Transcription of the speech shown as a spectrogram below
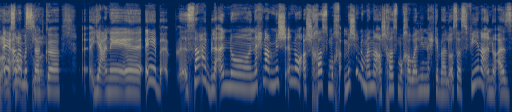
إيه أنا مثلك. يعني إيه صعب لأنه نحن مش إنه أشخاص مخ... مش إنه منا أشخاص مخولين نحكي بهالقصص. فينا إنه أز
